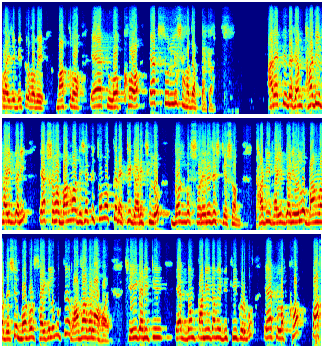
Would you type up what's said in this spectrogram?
প্রাইজে বিক্রি হবে মাত্র এক লক্ষ একচল্লিশ হাজার টাকা। আরেকটি দেখেন থার্টি ফাইভ গাড়ি। এক সময় বাংলাদেশে একটি চমৎকার একটি গাড়ি ছিল, দশ বছরের রেজিস্ট্রেশন থার্টি ফাইভ গাড়ি হলো বাংলাদেশে মোটর সাইকেলের মধ্যে রাজা বলা হয়। সেই গাড়িটি একদম পানির দামে বিক্রি করব, এক লক্ষ পাঁচ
